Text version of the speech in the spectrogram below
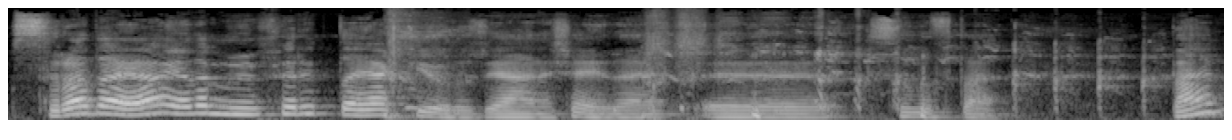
sıra dayağı ya da münferit dayak yiyoruz yani şeyde e, sınıfta. Ben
